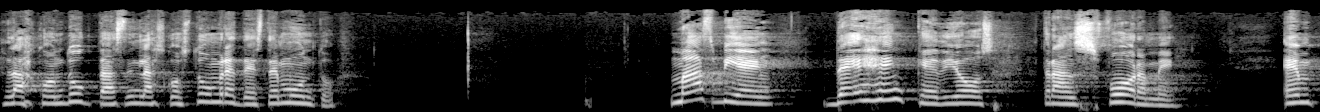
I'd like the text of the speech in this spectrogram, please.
las conductas ni las costumbres de este mundo. Más bien, dejen que Dios transforme en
